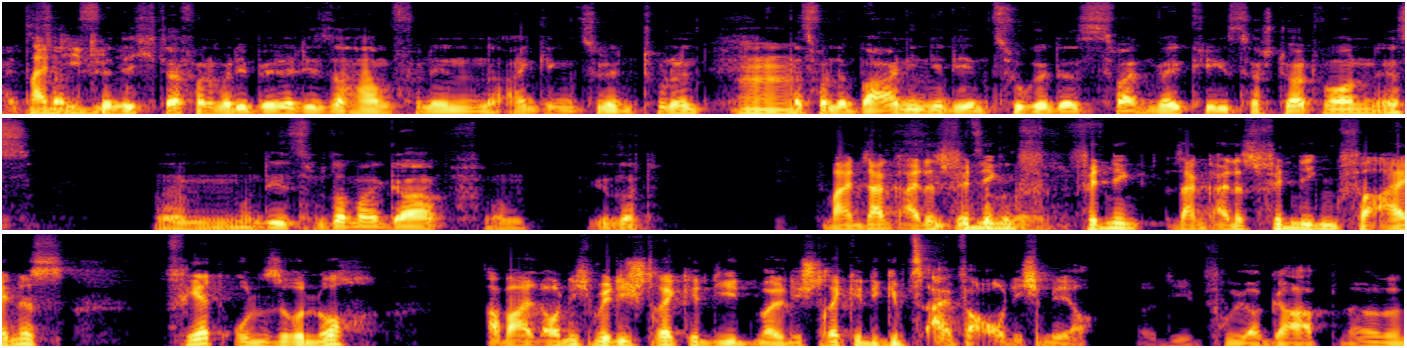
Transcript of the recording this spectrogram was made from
Interessant finde ich davon immer die Bilder, die sie haben von den Eingängen zu den Tunneln. Mhm. Das war eine Bahnlinie, die im Zuge des Zweiten Weltkrieges zerstört worden ist ähm, und die es da mal gab. Und wie gesagt, Mein Dank eines, findigen, findigen, Dank eines findigen Vereines fährt unsere noch, aber halt auch nicht mehr die Strecke, die, weil die Strecke, die gibt's einfach auch nicht mehr, ne, die es früher gab. Ne?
